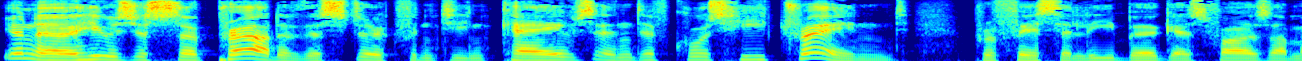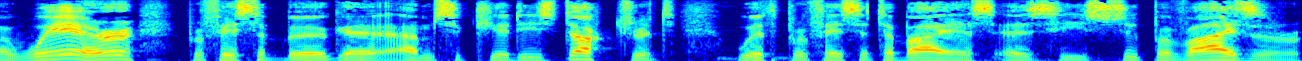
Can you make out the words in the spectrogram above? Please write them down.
you know, he was just so proud of the Sterkfontein caves, and of course he trained Professor Lee Berger. As far as I'm aware, Professor Berger um, secured his doctorate with Professor Tobias as his supervisor.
